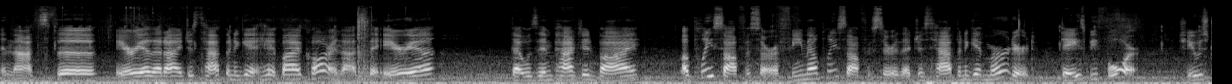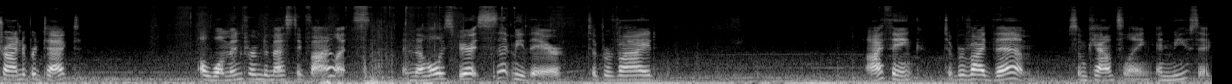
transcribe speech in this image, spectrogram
And that's the area that I just happened to get hit by a car. And that's the area that was impacted by a police officer, a female police officer that just happened to get murdered days before. She was trying to protect a woman from domestic violence. And the Holy Spirit sent me there to provide, I think, to provide them some counseling and music.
